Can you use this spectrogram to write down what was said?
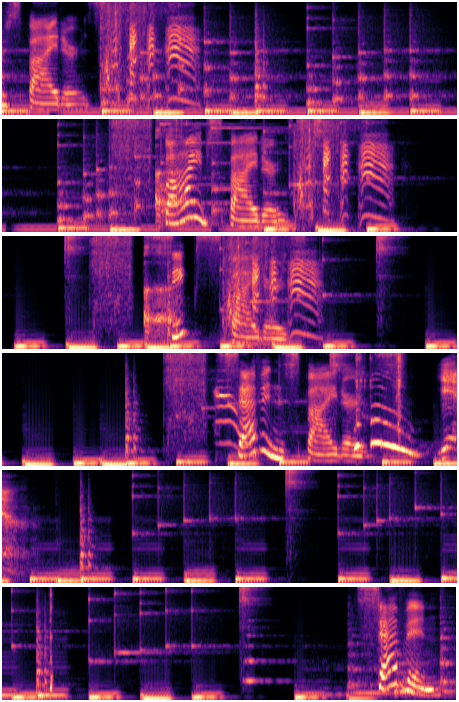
Four spiders. Five spiders. Six spiders. Seven spiders. Yeah. Seven.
